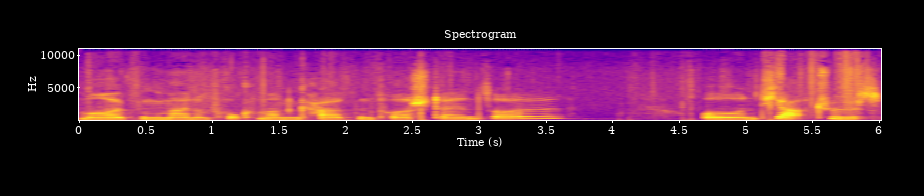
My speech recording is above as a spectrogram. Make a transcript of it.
morgen meine Pokémon-Karten vorstellen soll. Und ja, tschüss.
